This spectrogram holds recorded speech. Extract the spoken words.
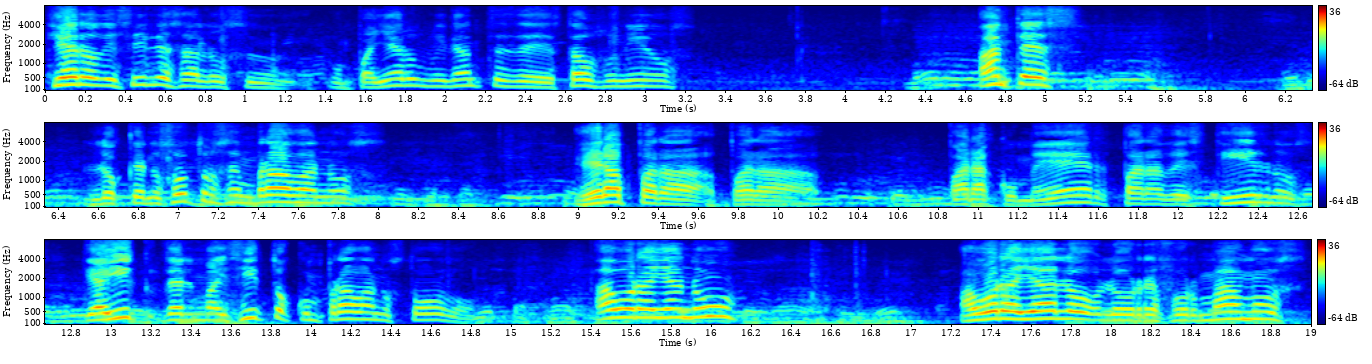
Quiero decirles a los eh, compañeros migrantes de Estados Unidos, antes lo que nosotros sembrábamos era para, para, para comer, para vestirnos. De ahí, del maicito comprábamos todo. Ahora ya no. Ahora ya lo, lo reformamos,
